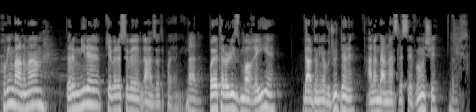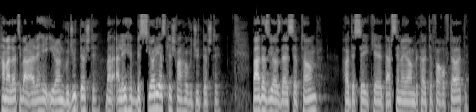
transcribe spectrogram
خب این برنامه هم داره میره که برسه به لحظات پایانی. بله. با تروریسم واقعیه در دنیا وجود داره. الان در نسل سومشه. حملاتی بر علیه ایران وجود داشته. بر علیه بسیاری از کشورها وجود داشته. بعد از 11 سپتامبر حادثه ای که در سنای آمریکا اتفاق افتاد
